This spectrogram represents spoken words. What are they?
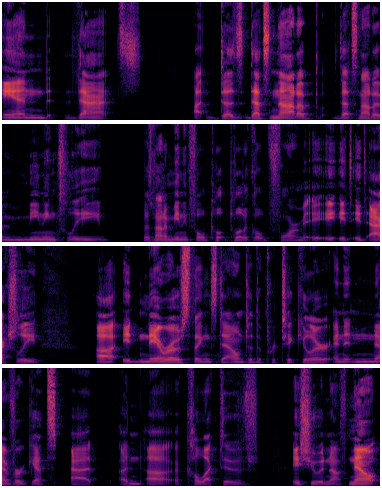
and that's uh, does that's not a that's not a meaningfully that's not a meaningful po- political form. It, it, it actually uh, it narrows things down to the particular and it never gets at a, uh, a collective issue enough. Now,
